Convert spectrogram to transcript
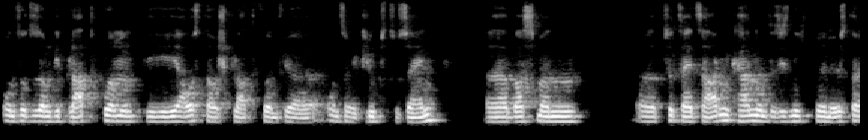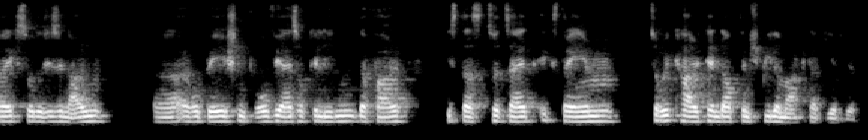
und sozusagen die Plattform und die Austauschplattform für unsere Clubs zu sein. Äh, was man äh, zurzeit sagen kann, und das ist nicht nur in Österreich so, das ist in allen europäischen Profi-Eishockey-Ligen der Fall, ist, dass zurzeit extrem zurückhaltend auf dem Spielermarkt agiert wird.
